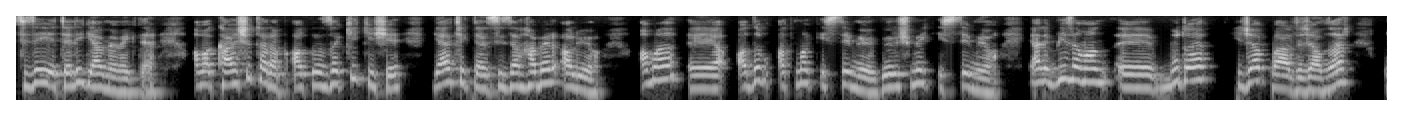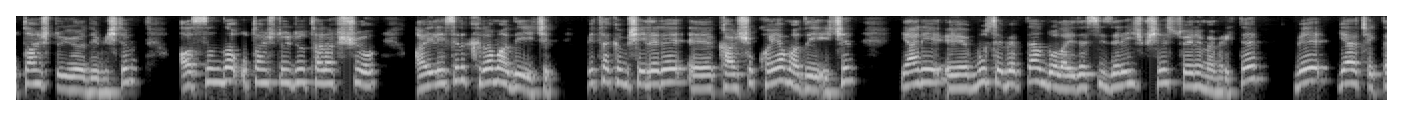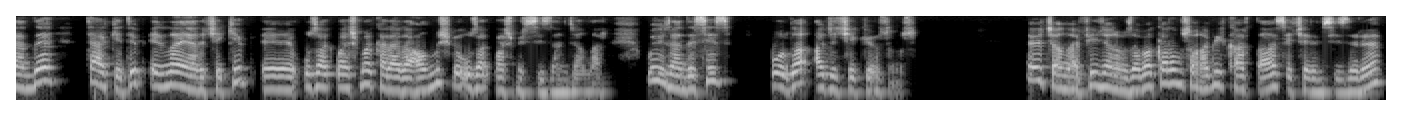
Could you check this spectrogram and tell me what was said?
size yeterli gelmemekte. Ama karşı taraf aklınızdaki kişi gerçekten sizden haber alıyor. Ama e, adım atmak istemiyor, görüşmek istemiyor. Yani bir zaman e, bu da hicap vardı canlar. Utanç duyuyor demiştim. Aslında utanç duyduğu taraf şu. Ailesini kıramadığı için, bir takım şeylere e, karşı koyamadığı için yani e, bu sebepten dolayı da sizlere hiçbir şey söylememekte ve gerçekten de terk edip elini ayağını çekip e, uzaklaşma kararı almış ve uzaklaşmış sizden canlar. Bu yüzden de siz burada acı çekiyorsunuz. Evet canlar fincanımıza bakalım sonra bir kart daha seçelim sizlere.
